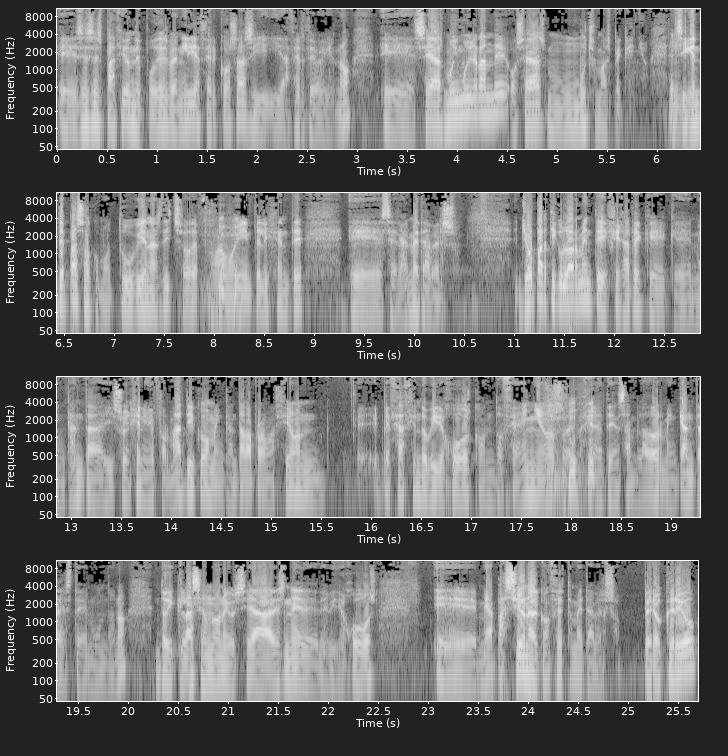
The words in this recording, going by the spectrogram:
eh, es ese espacio donde puedes venir y hacer cosas y, y hacerte oír, ¿no? Eh, seas muy, muy grande o seas mucho más pequeño. El Mm. siguiente paso, como tú bien has dicho, de forma muy inteligente, eh, será el metaverso. Yo particularmente, y fíjate que, que me encanta, y soy ingeniero informático, me encanta la programación, empecé haciendo videojuegos con 12 años, o imagínate ensamblador, me encanta este mundo, ¿no? Doy clase en una universidad ESNE de, de videojuegos, eh, me apasiona el concepto metaverso, pero creo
